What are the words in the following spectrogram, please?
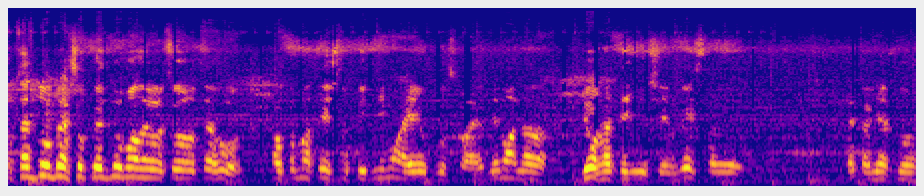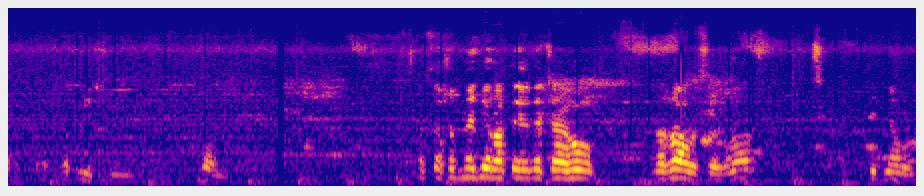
Оце добре, що придумали оцього цього автоматично піднімає і опускає. Нема на дергати нічим виставив. Це, звісно, отлично. Це, щоб не дергати речагу, нажав усе, раз, підняло.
